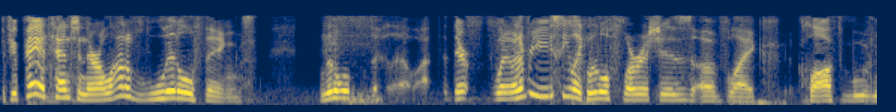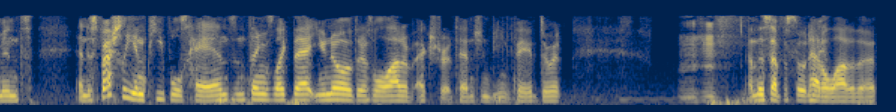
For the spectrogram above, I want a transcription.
If you pay attention, there are a lot of little things, little. Uh, there, whenever you see like little flourishes of like cloth movement, and especially in people's hands and things like that, you know there's a lot of extra attention being paid to it. hmm And this episode had a lot of that.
